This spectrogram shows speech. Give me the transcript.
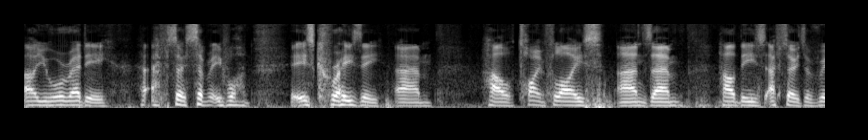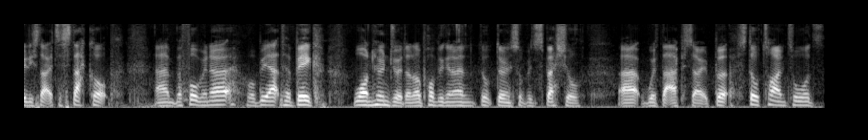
are you already at episode 71? It is crazy um, how time flies and um, how these episodes have really started to stack up. Um, before we know it, we'll be at the big 100, and I'm probably going to end up doing something special uh, with that episode. But still, time towards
